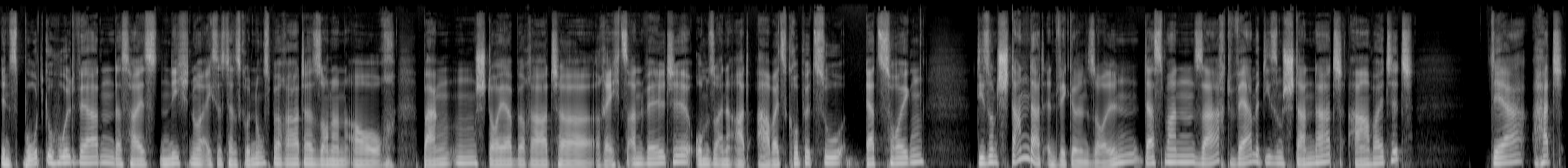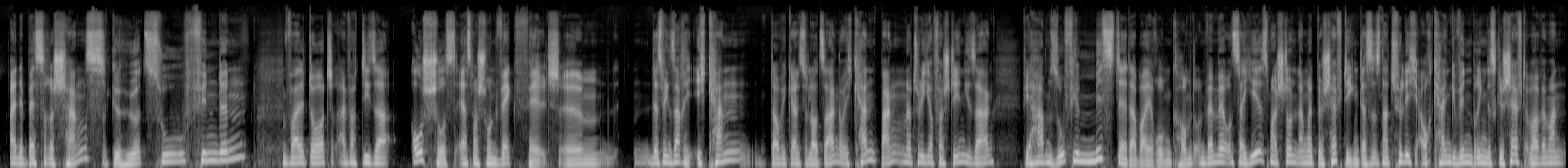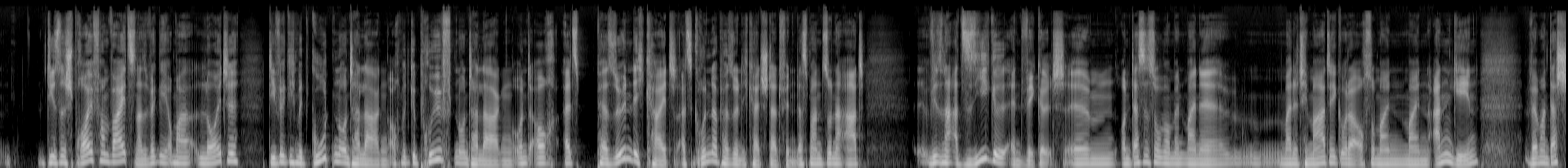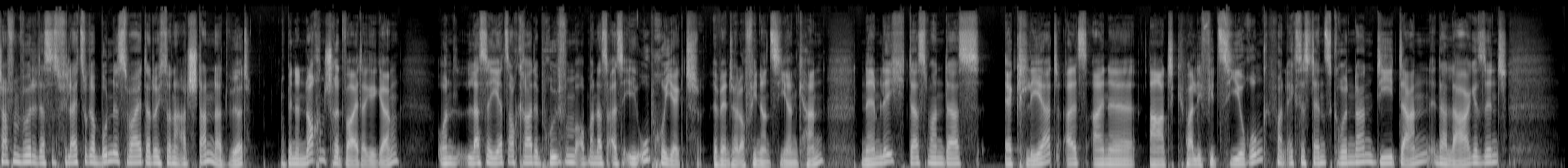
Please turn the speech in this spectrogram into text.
ins Boot geholt werden. Das heißt nicht nur Existenzgründungsberater, sondern auch Banken, Steuerberater, Rechtsanwälte, um so eine Art Arbeitsgruppe zu erzeugen, die so einen Standard entwickeln sollen, dass man sagt, wer mit diesem Standard arbeitet, der hat eine bessere Chance, Gehör zu finden, weil dort einfach dieser Ausschuss erstmal schon wegfällt. Ähm, deswegen sage ich, ich kann, darf ich gar nicht so laut sagen, aber ich kann Banken natürlich auch verstehen, die sagen, wir haben so viel Mist, der dabei rumkommt und wenn wir uns da jedes Mal stundenlang mit beschäftigen, das ist natürlich auch kein gewinnbringendes Geschäft, aber wenn man diese Spreu vom Weizen, also wirklich auch mal Leute, die wirklich mit guten Unterlagen, auch mit geprüften Unterlagen und auch als Persönlichkeit, als Gründerpersönlichkeit stattfinden, dass man so eine Art wie so eine Art Siegel entwickelt. Ähm, und das ist so im Moment meine, meine Thematik oder auch so mein, mein Angehen. wenn man das schaffen würde, dass es vielleicht sogar bundesweit dadurch so eine Art Standard wird. Bin dann noch einen Schritt weiter gegangen und lasse jetzt auch gerade prüfen, ob man das als EU-Projekt eventuell auch finanzieren kann. Nämlich, dass man das erklärt als eine Art Qualifizierung von Existenzgründern, die dann in der Lage sind,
